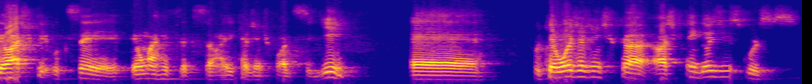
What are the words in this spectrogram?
eu acho que você tem uma reflexão aí que a gente pode seguir, é, porque hoje a gente fica, acho que tem dois discursos,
